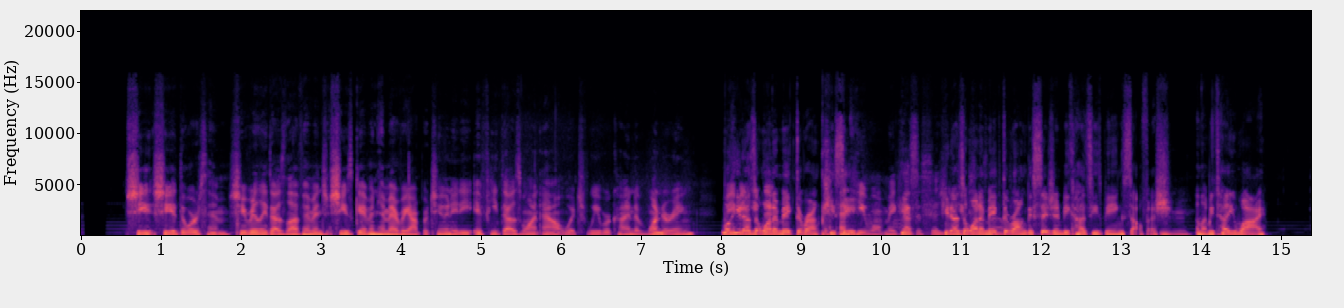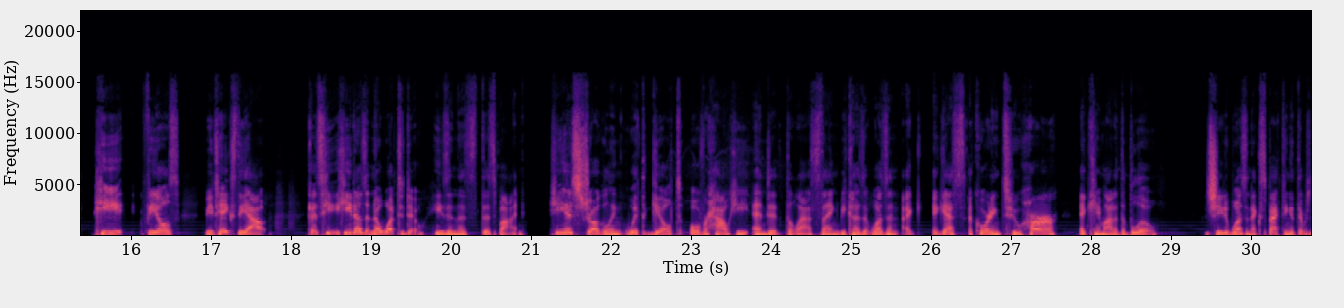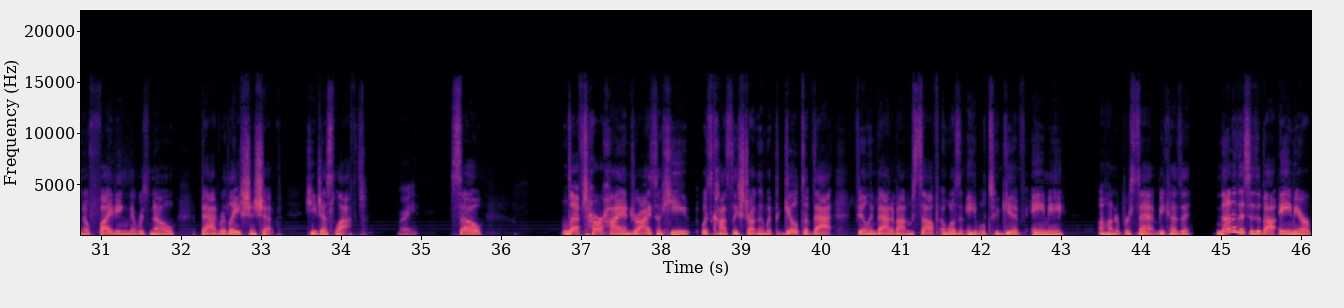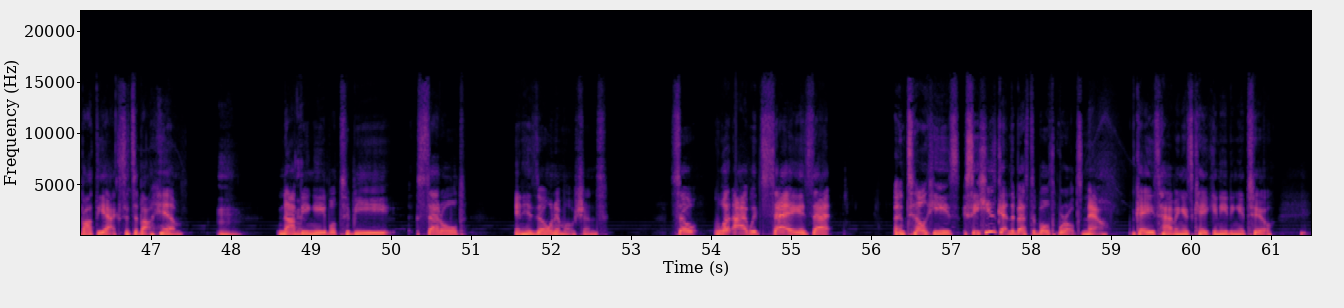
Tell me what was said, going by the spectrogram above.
she she adores him. She really does love him and she's given him every opportunity if he does want out, which we were kind of wondering. Well, he doesn't want to make the wrong he and see he won't make that decision. He doesn't want to says make the wrong decision because he's being selfish. Mhm. And let me tell you why. He feels if he takes the out because he, he doesn't know what to do. He's in this this bind. He is struggling with guilt over how he ended the last thing because it wasn't I, I guess according to her, it came out of the blue. She wasn't expecting it. There was no fighting, there was no bad relationship. He just left. Right. So left her high and dry. So he was constantly struggling with the guilt of that, feeling bad about himself, and wasn't able to give Amy 100% because it, none of this is about Amy or about the ex. It's about him Mhm. not Yeah. being able to be settled in his own emotions. So, what I would say is that until he's, see, he's getting the best of both worlds now. Okay. He's having his cake and eating it too.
